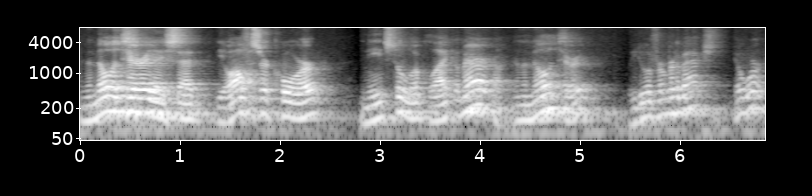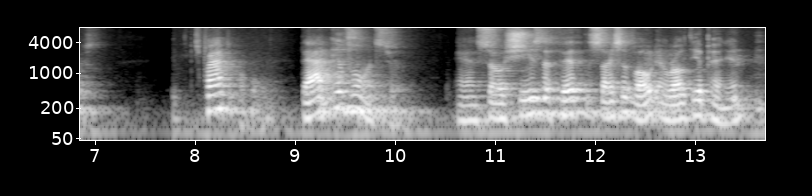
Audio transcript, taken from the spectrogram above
In the military, they said the officer corps needs to look like America. In the military, we do affirmative action. It works. It's practical. That influenced her. And so she is the fifth decisive vote and wrote the opinion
